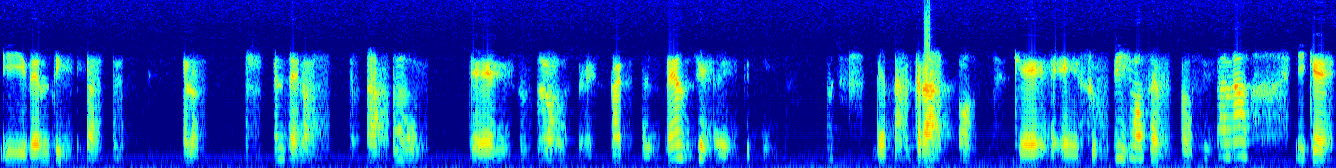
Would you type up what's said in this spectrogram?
y identificarse de de maltrato que eh, sufrimos en la sociedad y que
